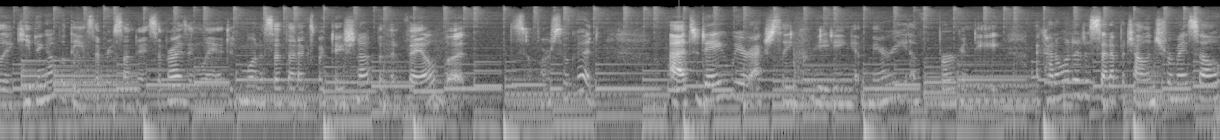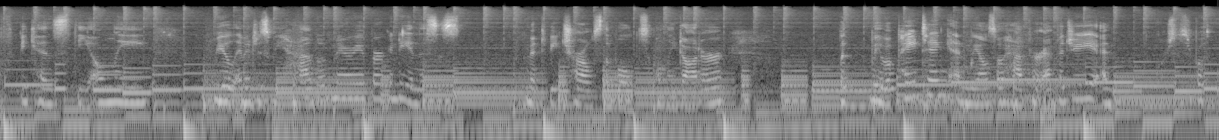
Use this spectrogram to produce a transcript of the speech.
actually keeping up with these every Sunday, surprisingly. I didn't want to set that expectation up and then fail, but so far so good. Uh, today we are actually creating Mary of Burgundy. I kind of wanted to set up a challenge for myself because the only real images we have of Mary of Burgundy, and this is meant to be Charles the Bold's only daughter, but we have a painting and we also have her effigy, and of course these are both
